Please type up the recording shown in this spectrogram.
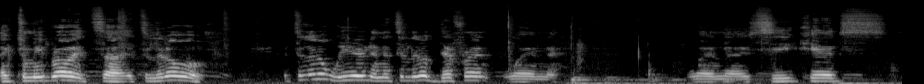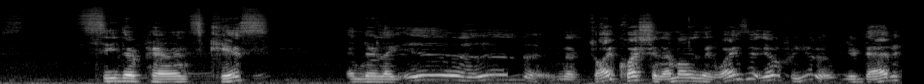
Like to me, bro, it's uh, it's a little, it's a little weird and it's a little different when, when I see kids see their parents kiss and they're like, ew, ew. so I question. I'm always like, why is it ill for you? To, your dad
